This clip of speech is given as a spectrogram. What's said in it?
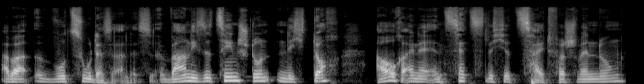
Aber wozu das alles? Waren diese zehn Stunden nicht doch auch eine entsetzliche Zeitverschwendung.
